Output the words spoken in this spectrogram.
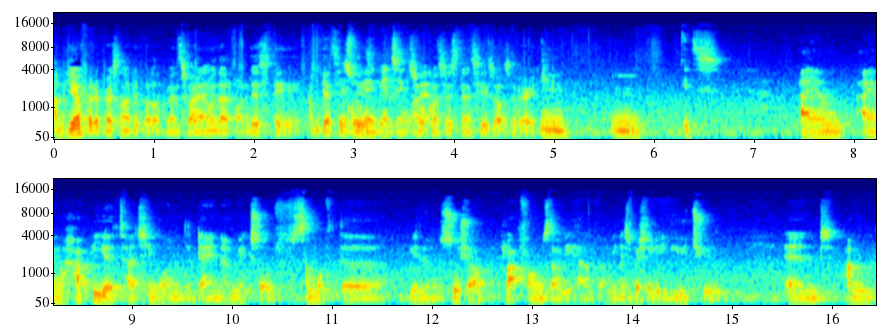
I'm here for the personal development, so I know that on this day I'm getting This is this. getting, So right. consistency is also very key. Mm, it's I am I am happy you're touching on the dynamics of some of the you know social platforms that we have. I mean, especially YouTube, and I'm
